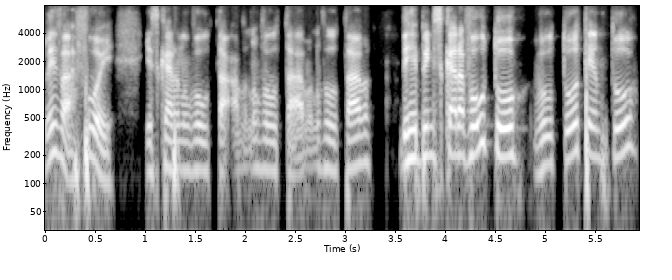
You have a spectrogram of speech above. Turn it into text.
levar. Foi. E esse cara não voltava, não voltava, não voltava. De repente esse cara voltou, voltou, tentou.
